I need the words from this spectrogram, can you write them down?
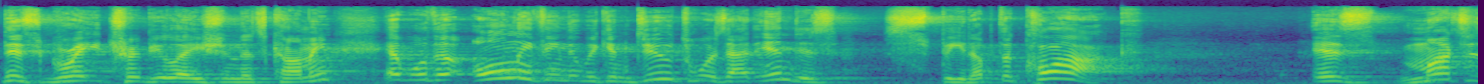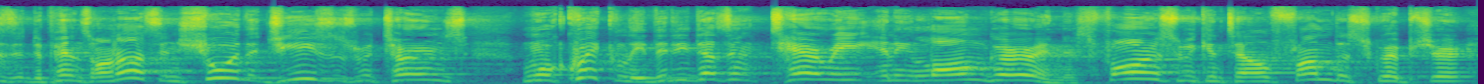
this great tribulation that's coming. And well, the only thing that we can do towards that end is speed up the clock as much as it depends on us, ensure that Jesus returns more quickly, that he doesn't tarry any longer. And as far as we can tell from the scripture,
